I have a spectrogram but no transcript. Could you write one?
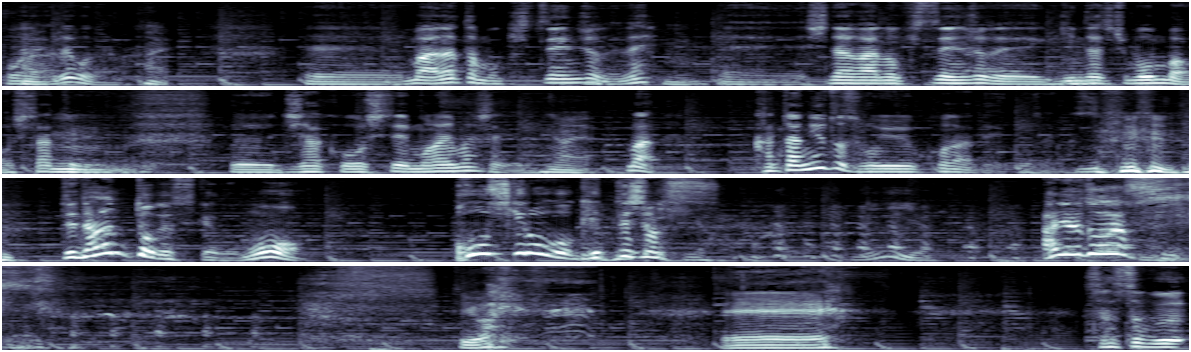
コーナーでございます。はい。えーまあ、あなたも喫煙所でね、えー品川の喫煙所で銀立ちボンバーをしたという、えー自白をしてもらいましたけど、はい。まあ、簡単に言うとそういうコーナーでございます。で、なんとですけども、公式ロゴを決定します。いいよ。ありがとうございますというわけで、えー、早速、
